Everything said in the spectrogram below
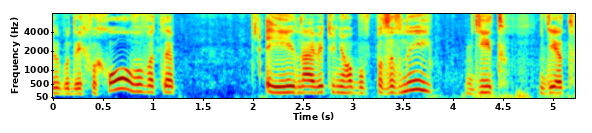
він буде їх виховувати. І навіть у нього був позивний дід, дід.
